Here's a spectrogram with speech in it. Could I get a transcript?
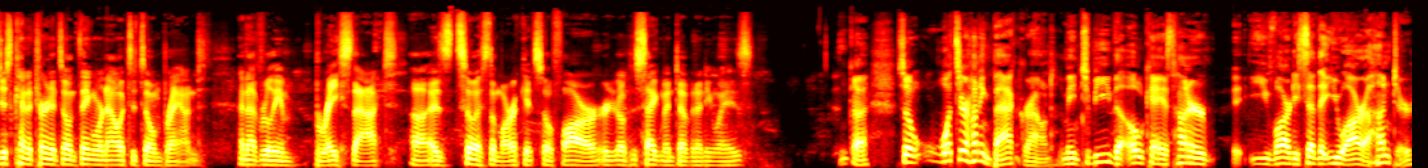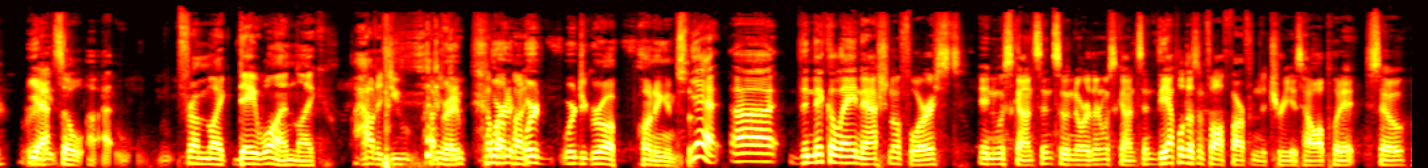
just kind of turned its own thing. Where now it's its own brand, and I've really embraced that uh, as so as the market so far, or a segment of it, anyways. Okay. So, what's your hunting background? I mean, to be the okayest hunter, you've already said that you are a hunter, right? Yeah. So, uh, from like day one, like, how did you how did you right. come Where, up hunting? where, where'd you grow up hunting and stuff? Yeah, uh, the Nicolet National Forest in Wisconsin, so northern Wisconsin. The apple doesn't fall far from the tree, is how I'll put it. So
